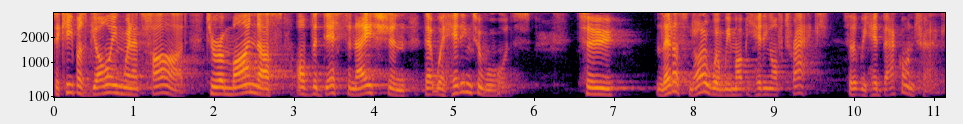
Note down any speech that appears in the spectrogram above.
to keep us going when it's hard, to remind us of the destination that we're heading towards, to let us know when we might be heading off track so that we head back on track.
